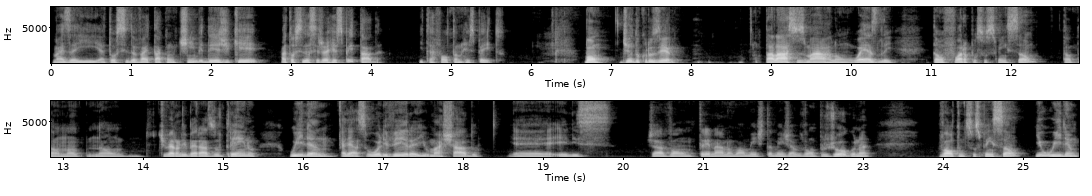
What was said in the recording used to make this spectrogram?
Mas aí a torcida vai estar com o time desde que a torcida seja respeitada. E tá faltando respeito. Bom, dia do Cruzeiro. Palácios, Marlon, Wesley estão fora por suspensão. Então, não, não tiveram liberados do treino. William, aliás, o Oliveira e o Machado, é, eles já vão treinar normalmente também, já vão para o jogo, né? Voltam de suspensão. E o William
